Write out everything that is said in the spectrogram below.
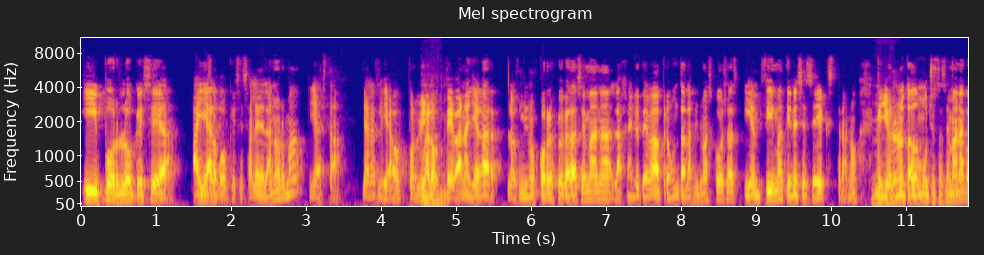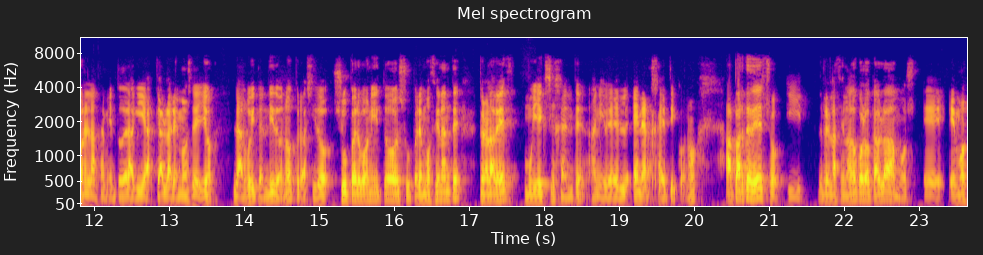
y por lo que sea, hay algo que se sale de la norma, ya está, ya la has liado. Porque claro, Mm. te van a llegar los mismos correos que cada semana, la gente te va a preguntar las mismas cosas y encima tienes ese extra, ¿no? Que yo lo he notado mucho esta semana con el lanzamiento de la guía, que hablaremos de ello largo y tendido, ¿no? Pero ha sido súper bonito, súper emocionante, pero a la vez muy exigente a nivel energético, ¿no? Aparte de eso, y relacionado con lo que hablábamos, eh, hemos,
